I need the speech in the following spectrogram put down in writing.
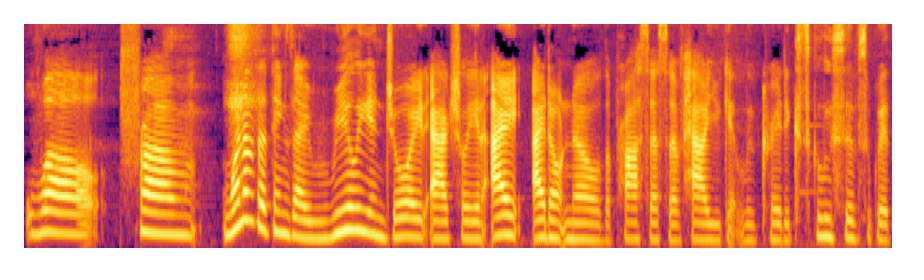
well, from one of the things I really enjoyed actually, and I, I don't know the process of how you get Loot Crate exclusives with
